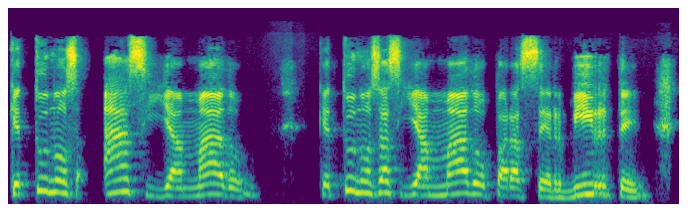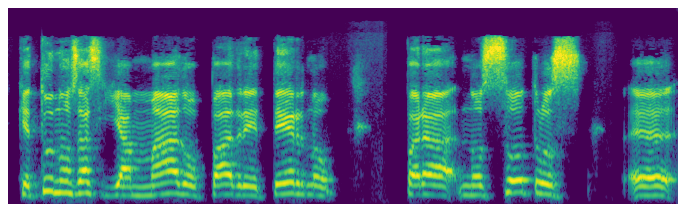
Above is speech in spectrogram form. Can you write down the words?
que tú nos has llamado, que tú nos has llamado para servirte, que tú nos has llamado, Padre eterno, para nosotros eh,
